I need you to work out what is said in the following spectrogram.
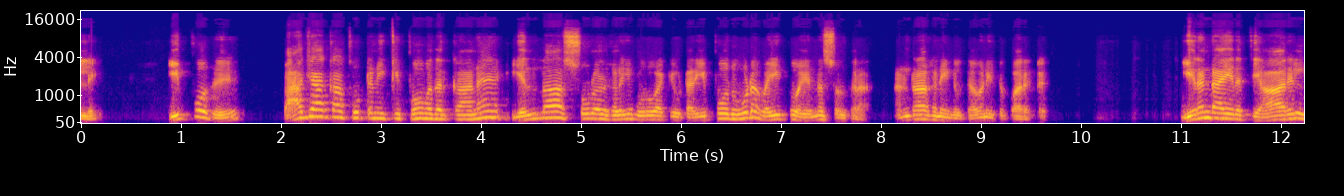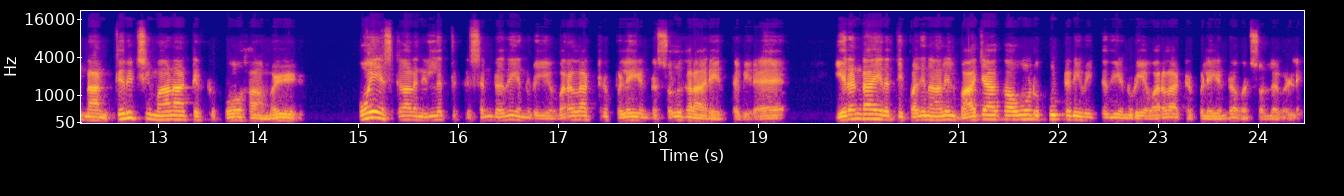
இல்லை. இப்போது பாஜக கூட்டணிக்கு போவதற்கான எல்லா சூழல்களையும் உருவாக்கி விட்டார். இப்போது கூட வைகோ என்ன சொல்கிறார்? நன்றாக நீங்கள் கவனித்து பாருங்கள் இரண்டாயிரத்தி ஆறில் நான் திருச்சி மாநாட்டிற்கு போகாமல் ஓஎஸ் கார்டன் இல்லத்துக்கு சென்றது என்னுடைய வரலாற்று பிழை என்று சொல்கிறாரே தவிர இரண்டாயிரத்தி பதினாலில் பாஜகவோடு கூட்டணி வைத்தது என்னுடைய வரலாற்று பிழை என்று அவர் சொல்லவில்லை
